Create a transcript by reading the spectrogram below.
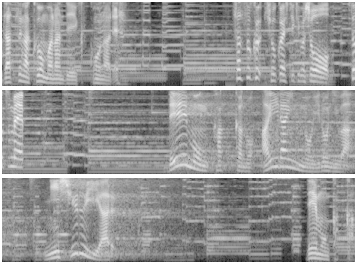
雑学を学んでいくコーナーです。早速紹介していきましょう。1つ目。デーモン閣下のアイラインの色には2種類ある。デーモン閣下。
